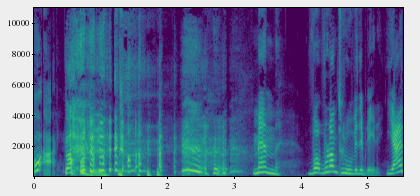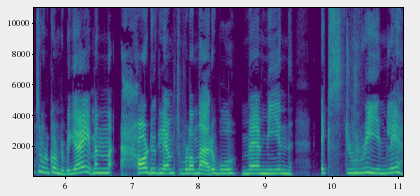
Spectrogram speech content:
Og jeg. Og du. Men hva, hvordan tror vi det blir? Jeg tror det kommer til å bli gøy, men har du glemt hvordan det er å bo med min extremely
